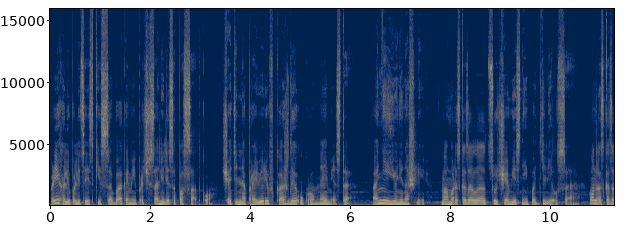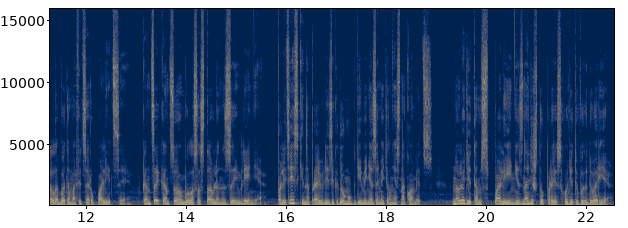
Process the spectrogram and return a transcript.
Приехали полицейские с собаками и прочесали лесопосадку, тщательно проверив каждое укромное место. Они ее не нашли. Мама рассказала отцу, чем я с ней поделился. Он рассказал об этом офицеру полиции. В конце концов было составлено заявление. Полицейские направились к дому, где меня заметил незнакомец. Но люди там спали и не знали, что происходит в их дворе.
